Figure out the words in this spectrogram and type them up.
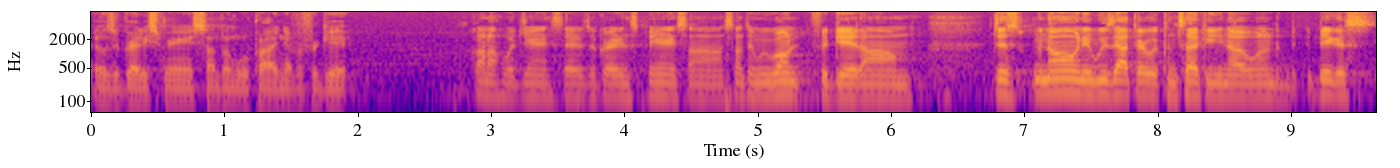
it was a great experience, something we'll probably never forget. Going off what Jan said, it was a great experience, uh, something we won't forget. Um, just knowing that we was out there with Kentucky, you know, one of the biggest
